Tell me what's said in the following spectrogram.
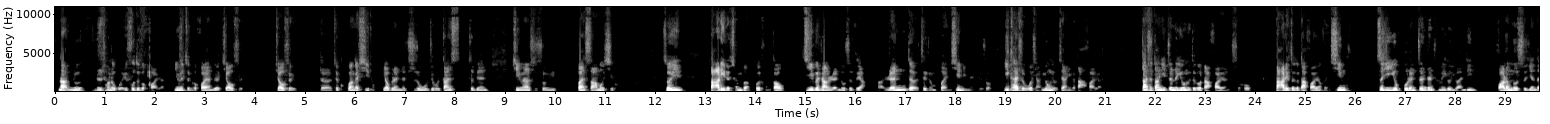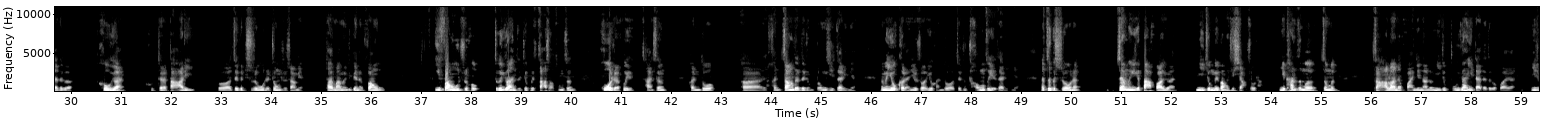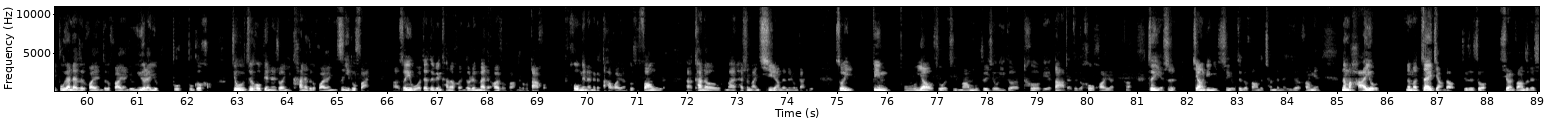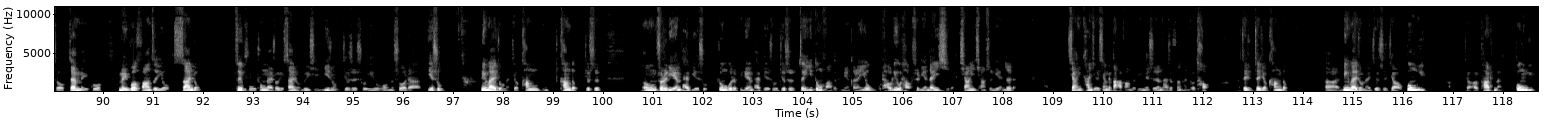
那如日常的维护这个花园，因为整个花园都要浇水，浇水的这个灌溉系统，要不然你的植物就会干死。这边基本上是属于半沙漠气候，所以打理的成本会很高。基本上人都是这样啊，人的这种本性里面，就是说一开始我想拥有这样一个大花园，但是当你真的拥有这个大花园的时候，打理这个大花园很辛苦，自己又不能真正成为一个园丁，花那么多时间在这个后院的打理和这个植物的种植上面，它慢慢就变得荒芜。一荒芜之后，这个院子就会杂草丛生，或者会产生很多。呃，很脏的这种东西在里面，那么有可能就是说有很多这种虫子也在里面。那这个时候呢，这么一个大花园，你就没办法去享受它。你看这么这么杂乱的环境当中，你就不愿意待在这个花园，你就不愿待这个花园，这个花园就越来越不不够好，就最后变成说你看了这个花园，你自己都烦啊。所以我在这边看到很多人卖的二手房，那个大后后面的那个大花园都是荒芜的。啊，看到蛮还是蛮凄凉的那种感觉，所以并不要说去盲目追求一个特别大的这个后花园啊，这也是降低你持有这个房子成本的一个方面。那么还有，那么再讲到就是说选房子的时候，在美国，美国房子有三种，最普通来说有三种类型，一种就是属于我们说的别墅，另外一种呢叫康 condo，就是。呃，我们说的联排别墅，中国的联排别墅就是这一栋房子里面可能有五套、六套是连在一起的，墙与墙是连着的，像你看起来像个大房子，里面实际上它是分很多套，这这叫 condo。啊，另外一种呢就是叫公寓，叫 apartment 公寓。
